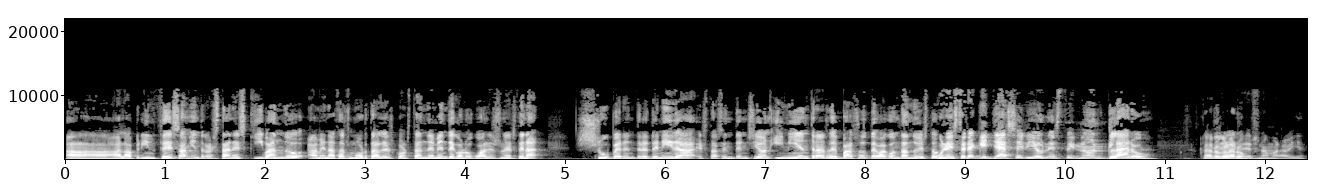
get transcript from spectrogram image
a, a la princesa, mientras están esquivando amenazas mortales constantemente. Con lo cual es una escena súper entretenida, estás en tensión y mientras, de paso, te va contando esto. Una historia que ya sería un estenón. Claro, claro, claro. Es una maravilla.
